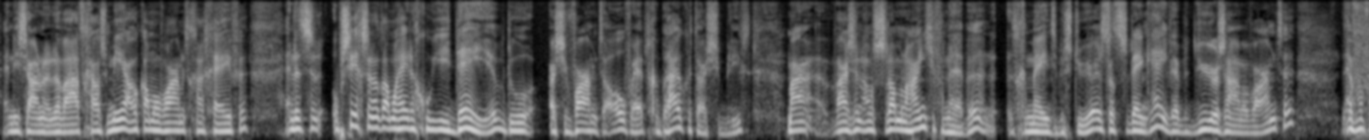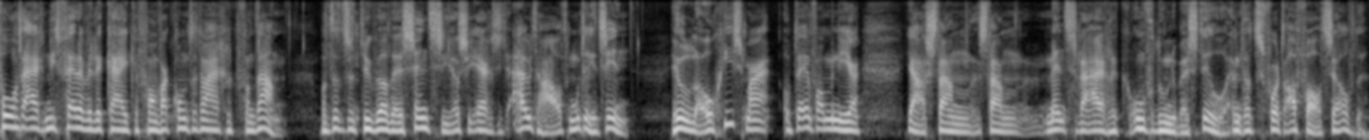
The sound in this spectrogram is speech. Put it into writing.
En die zouden de Watergaasmeer ook allemaal warmte gaan geven. En dat is, op zich zijn dat allemaal hele goede ideeën. Ik bedoel, als je warmte over hebt, gebruik het alsjeblieft. Maar waar ze in Amsterdam een handje van hebben, het gemeentebestuur, is dat ze denken: hé, hey, we hebben duurzame warmte. En vervolgens eigenlijk niet verder willen kijken van waar komt het nou eigenlijk vandaan? Want dat is natuurlijk wel de essentie. Als je ergens iets uithaalt, moet er iets in. Heel logisch, maar op de een of andere manier ja, staan, staan mensen daar eigenlijk onvoldoende bij stil. En dat is voor het afval hetzelfde.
